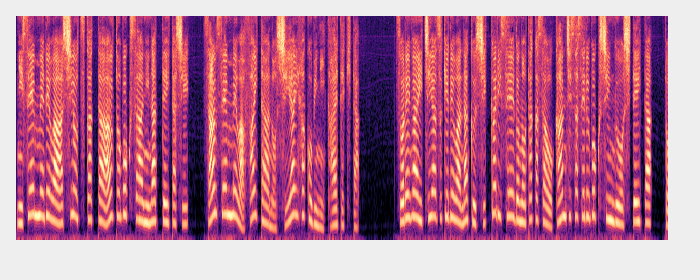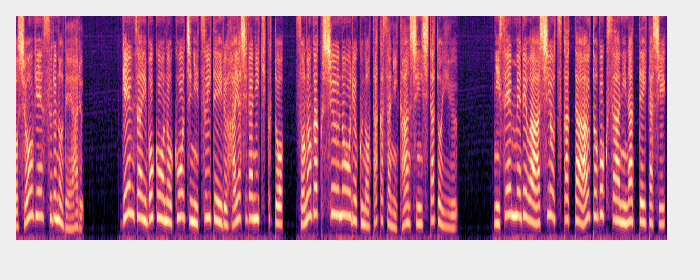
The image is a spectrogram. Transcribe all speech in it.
2戦目では足を使ったアウトボクサーになっていたし、3戦目はファイターの試合運びに変えてきた。それが一夜漬けではなくしっかり精度の高さを感じさせるボクシングをしていた、と証言するのである。現在母校のコーチについている林田に聞くと、その学習能力の高さに感心したという。2戦目では足を使ったアウトボクサーになっていたし、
